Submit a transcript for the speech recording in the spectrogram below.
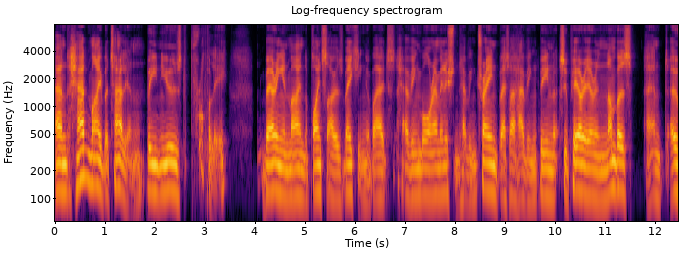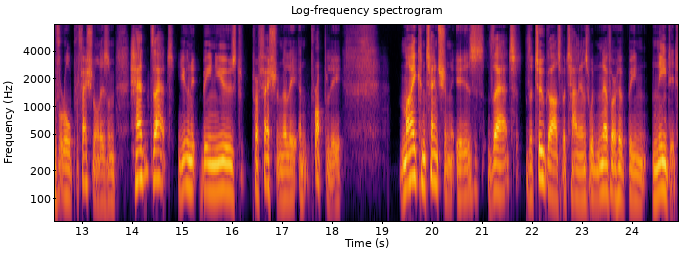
and had my battalion been used properly, bearing in mind the points I was making about having more ammunition, having trained better, having been superior in numbers and overall professionalism, had that unit been used professionally and properly, my contention is that the two Guards battalions would never have been needed.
